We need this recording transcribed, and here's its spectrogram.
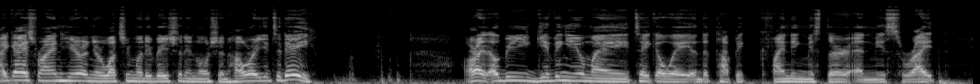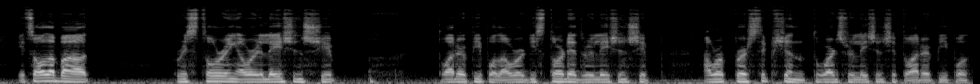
Hi guys, Ryan here and you're watching Motivation in Motion. How are you today? Alright, I'll be giving you my takeaway on the topic finding Mr. and Miss Right. It's all about restoring our relationship to other people, our distorted relationship, our perception towards relationship to other people.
